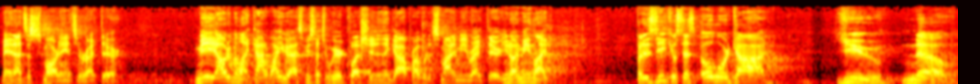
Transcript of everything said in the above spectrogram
Man, that's a smart answer right there. Me, I would have been like, God, why you ask me such a weird question? And then God probably would have smiled at me right there. You know what I mean? Like, but Ezekiel says, Oh Lord God, you know.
